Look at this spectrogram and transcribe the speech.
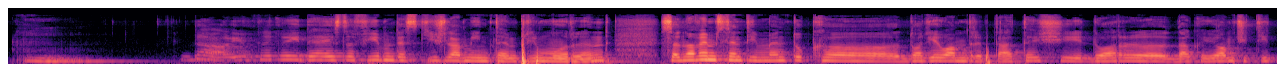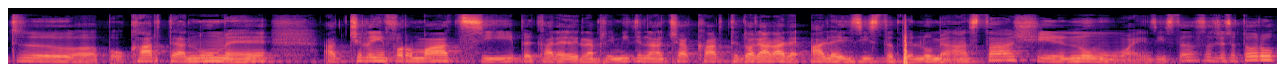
Da, eu cred că ideea este să fim deschiși la minte, în primul rând, să nu avem sentimentul că doar eu am dreptate și doar uh, dacă eu am citit uh, o carte anume, acele informații pe care le-am primit din acea carte, doar ale, ale există pe lumea asta și nu mai există. Săgetătorul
